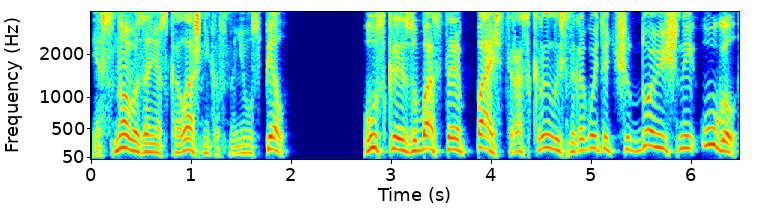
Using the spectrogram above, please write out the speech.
Я снова занес калашников, но не успел. Узкая зубастая пасть раскрылась на какой-то чудовищный угол,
